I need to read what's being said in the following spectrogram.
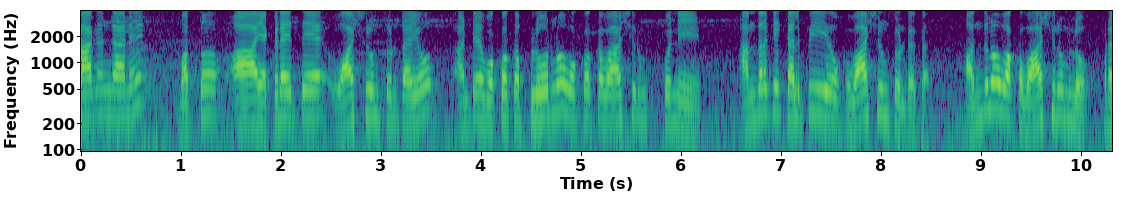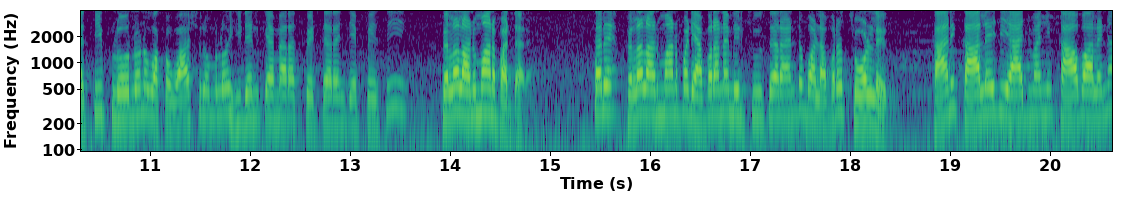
భాగంగానే మొత్తం ఎక్కడైతే వాష్రూమ్స్ ఉంటాయో అంటే ఒక్కొక్క ఫ్లోర్లో ఒక్కొక్క వాష్రూమ్స్ కొన్ని అందరికీ కలిపి ఒక వాష్రూమ్స్ ఉంటాయి సార్. అందులో ఒక వాష్రూమ్లో ప్రతి ఫ్లోర్లోనూ ఒక వాష్రూమ్లో హిడెన్ కెమెరాస్ పెట్టారని చెప్పేసి పిల్లలు అనుమానపడ్డారు. సరే పిల్లలు అనుమానపడి ఎవరైనా మీరు చూసారా అంటే వాళ్ళు ఎవరో చూడలేదు. కానీ కాలేజీ యాజమాన్యం కావాలని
